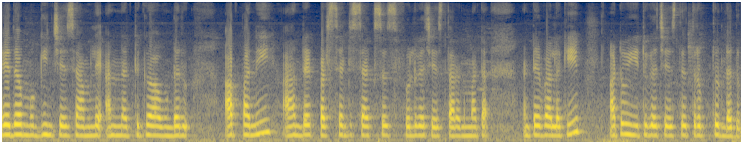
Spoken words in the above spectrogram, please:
ఏదో ముగించేశాంలే అన్నట్టుగా ఉండరు. ఆ పని హండ్రెడ్ పర్సెంట్ సక్సెస్ఫుల్గా చేస్తారనమాట అంటే వాళ్ళకి అటు ఇటుగా చేస్తే తృప్తి ఉండదు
